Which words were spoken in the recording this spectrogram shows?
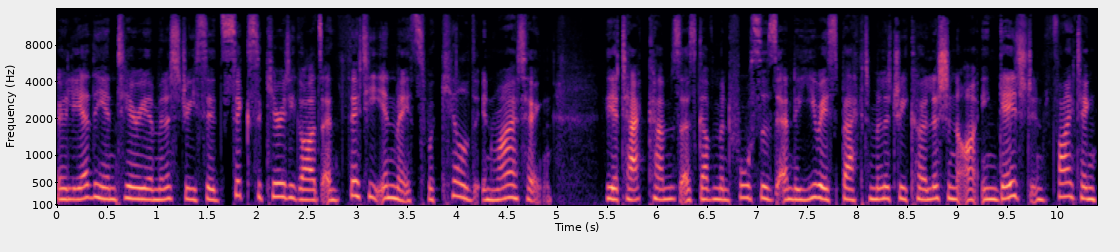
Earlier, the Interior Ministry said six security guards and 30 inmates were killed in rioting. The attack comes as government forces and a US backed military coalition are engaged in fighting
